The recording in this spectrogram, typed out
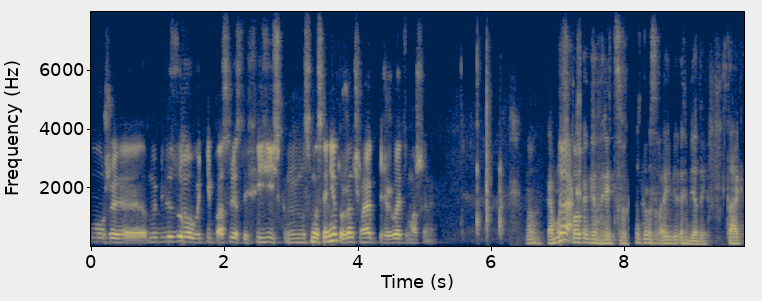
уже мобилизовывать непосредственно в физическом смысле нет, уже начинают переживать за машины. Ну, кому так. что, как говорится, у каждого свои беды. Так.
